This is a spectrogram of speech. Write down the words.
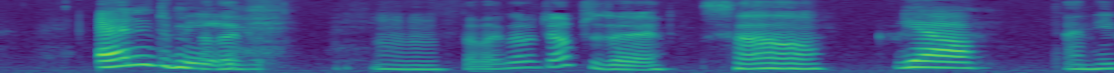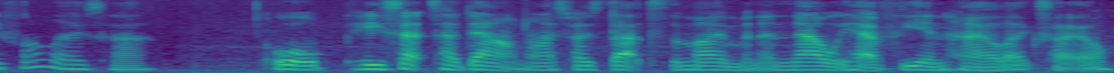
End But me. they've, mm, but they've got a job to do. So, Yeah. and he follows her. Or he sets her down, I suppose that's the moment. And now we have the inhale, exhale.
